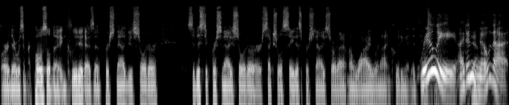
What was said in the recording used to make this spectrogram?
or there was a proposal to include it as a personality disorder, sadistic personality disorder, or sexual sadist personality disorder. I don't know why we're not including it. In. Really? I didn't Yeah. know that.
